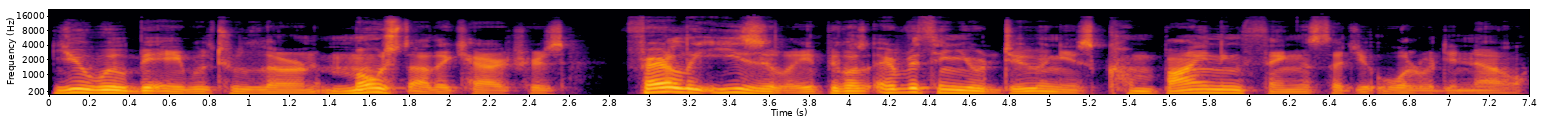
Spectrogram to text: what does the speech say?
you will be able to learn most other characters fairly easily because everything you're doing is combining things that you already know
